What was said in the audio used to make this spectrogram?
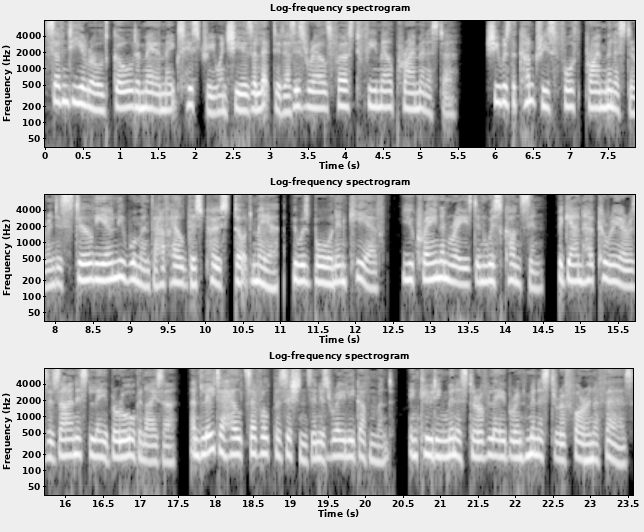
70-year-old Golda Meir makes history when she is elected as Israel's first female prime minister. She was the country's fourth prime minister and is still the only woman to have held this post. Meir, who was born in Kiev, Ukraine and raised in Wisconsin, began her career as a Zionist labor organizer, and later held several positions in Israeli government, including Minister of Labor and Minister of Foreign Affairs.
